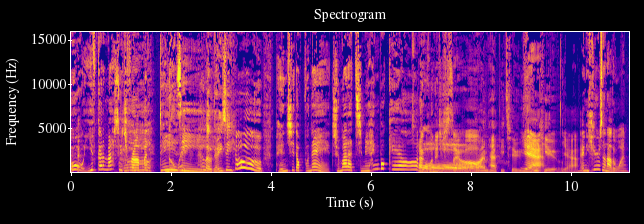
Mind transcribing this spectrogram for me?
Oh, you've got a message from No. Daisy. Hello, Daisy. Oh, 벤씨 덕분에 주말 아침이 행복해요라고 보내주셨어요. Oh, I'm happy too. Yeah. Thank you. Yeah. And here's another one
